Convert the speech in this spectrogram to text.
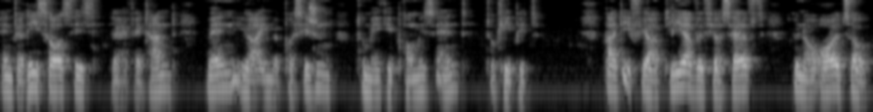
and the resources you have at hand, then you are in the position to make a promise and to keep it. But if you are clear with yourselves, you know also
